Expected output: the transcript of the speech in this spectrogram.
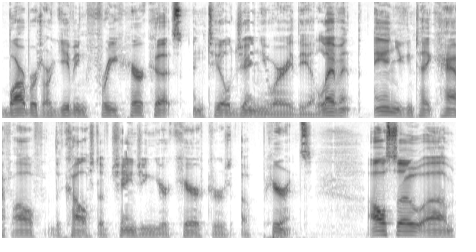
barbers are giving free haircuts until January the 11th, and you can take half off the cost of changing your character's appearance. Also, um,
